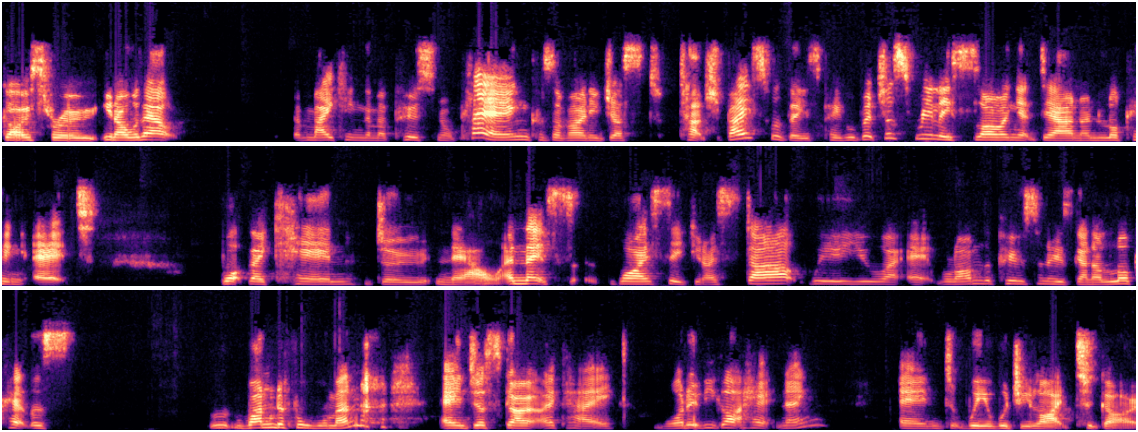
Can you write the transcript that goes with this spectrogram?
go through, you know, without making them a personal plan because I've only just touched base with these people, but just really slowing it down and looking at what they can do now. And that's why I said, you know, start where you are at. Well, I'm the person who's going to look at this wonderful woman and just go, okay, what have you got happening? And where would you like to go?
